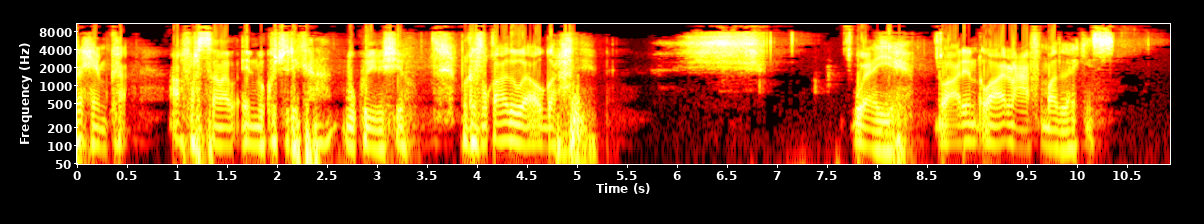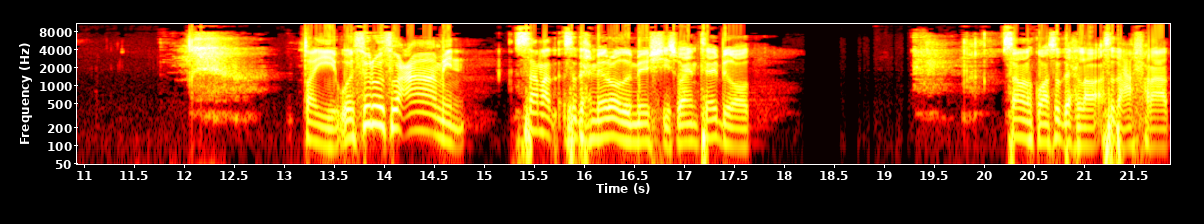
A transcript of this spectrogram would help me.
raximka afar sano ilmo ku jiri karaa buu ku yiri shiikhu. Marka fuqahadu waa ogolaadeen waaye waa arrin caafimaad laakiinse ayib wa thuluthu caamin sanad saddex meeloodo meeshiis waa intee bilood sanadku waa saddex afaraad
